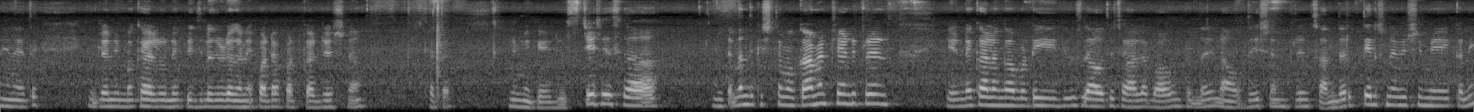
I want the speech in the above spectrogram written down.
నేనైతే ఇంట్లో నిమ్మకాయలు ఉన్నాయి ఫ్రిడ్జ్లో చూడగానే ఫటాఫట్ కట్ చేసిన కదా నిమ్మకాయ జ్యూస్ చేసేసా. ఎంతమందికి ఇష్టమో కామెంట్ చేయండి ఫ్రెండ్స్. ఎండాకాలం కాబట్టి ఈ జ్యూస్ తాగితే చాలా బాగుంటుందని నా ఉద్దేశం. ఫ్రెండ్స్ అందరికీ తెలిసిన విషయమే కానీ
